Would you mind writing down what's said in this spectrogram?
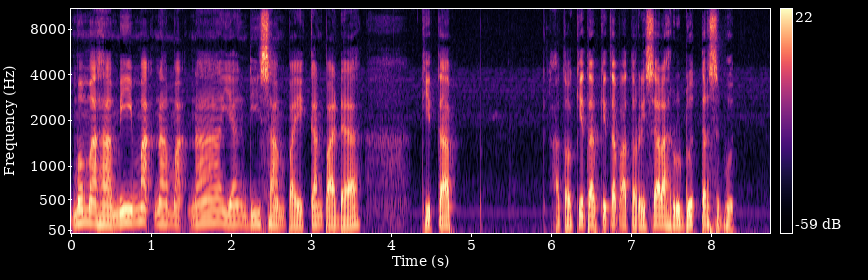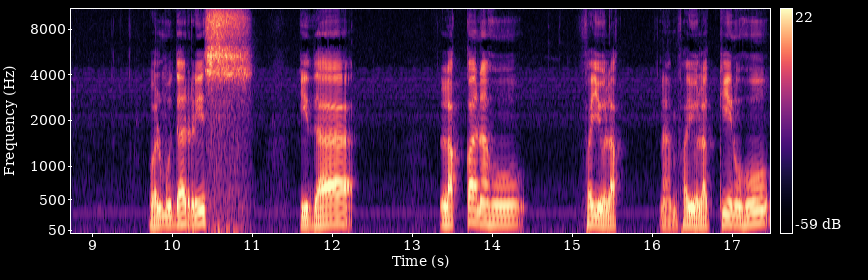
memahami makna-makna yang disampaikan pada kitab atau kitab-kitab atau risalah rudut tersebut. Wal mudarris idza laqanahu fayulaq nam fayulaqqinuhu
